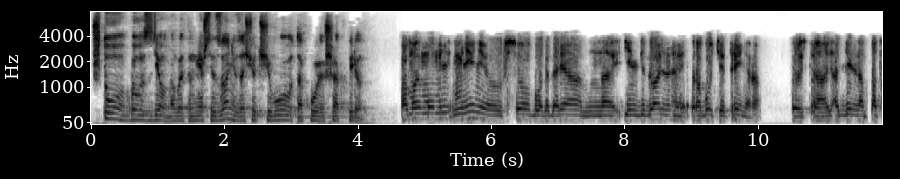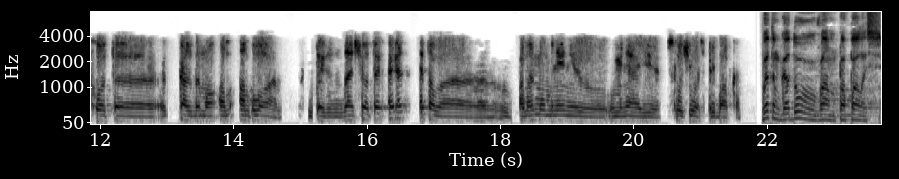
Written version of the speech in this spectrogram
Что было сделано в этом межсезоне, за счет чего такой шаг вперед? По моему мнению, все благодаря индивидуальной работе тренера. То есть а, отдельно подход э, к каждому амплуа. То есть за счет э, э, этого, по моему мнению, у меня и случилась прибавка. В этом году вам попалась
